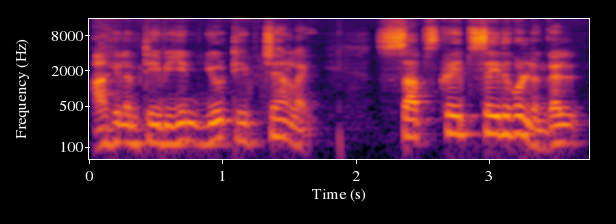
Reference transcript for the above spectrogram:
அகிலம் டிவியின் யூடியூப் சேனலை சப்ஸ்கிரைப் செய்து கொள்ளுங்கள்.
